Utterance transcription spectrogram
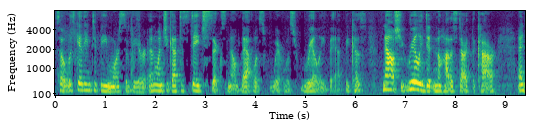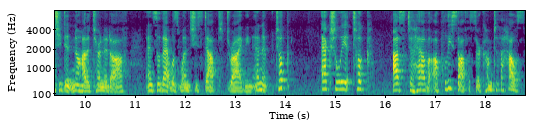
So it was getting to be more severe. And when she got to stage six, now that was where it was really bad because now she really didn't know how to start the car and she didn't know how to turn it off. And so that was when she stopped driving. And it took, actually, it took us to have a police officer come to the house.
